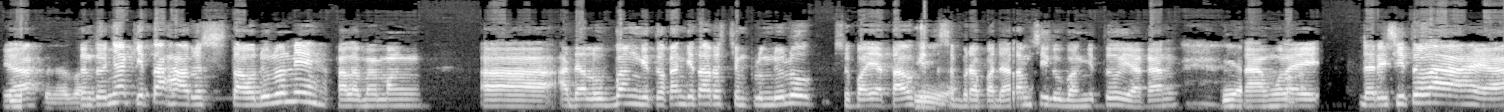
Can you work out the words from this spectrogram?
ya, ya tentunya kita harus tahu dulu nih kalau memang uh, ada lubang gitu kan kita harus cemplung dulu supaya tahu kita iya. seberapa dalam sih lubang itu ya kan iya. nah mulai dari situlah ya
